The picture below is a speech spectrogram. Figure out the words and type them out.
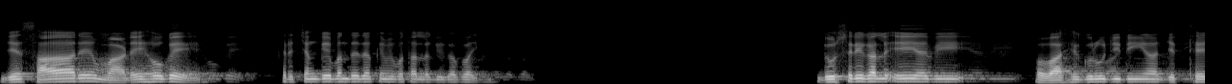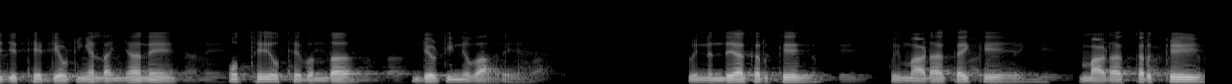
ਜੇ ਸਾਰੇ ਮਾੜੇ ਹੋ ਗਏ, ਫਿਰ ਚੰਗੇ ਬੰਦੇ ਦਾ ਕਿਵੇਂ ਪਤਾ ਲੱਗੇਗਾ ਭਾਈ? ਦੂਸਰੀ ਗੱਲ ਇਹ ਹੈ ਵੀ ਵਾਹਿਗੁਰੂ ਜੀ ਦੀਆਂ ਜਿੱਥੇ ਜਿੱਥੇ ਡਿਊਟੀਆਂ ਲਾਈਆਂ ਨੇ, ਉੱਥੇ ਉੱਥੇ ਬੰਦਾ ਡਿਊਟੀ ਨਿਭਾ ਰਿਹਾ ਕੋਈ ਨਿੰਦਿਆ ਕਰਕੇ ਕੋਈ ਮਾੜਾ ਕਹਿ ਕੇ, ਮਾੜਾ ਕਰਕੇ,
